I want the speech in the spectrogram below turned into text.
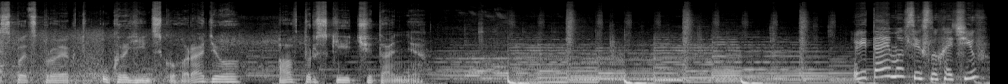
Спецпроект українського радіо Авторські читання. Вітаємо всіх слухачів.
